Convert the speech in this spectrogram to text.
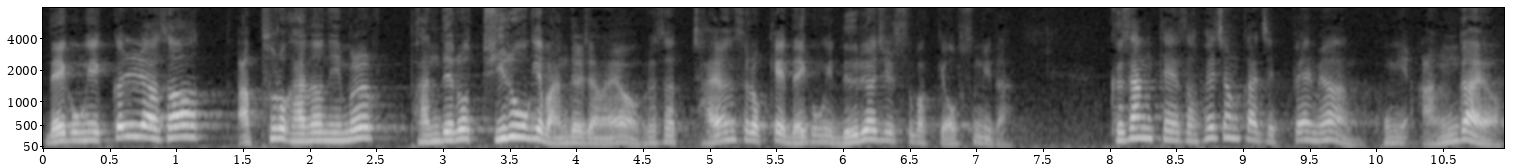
내 공이 끌려서 앞으로 가는 힘을 반대로 뒤로 오게 만들잖아요. 그래서 자연스럽게 내 공이 느려질 수밖에 없습니다. 그 상태에서 회전까지 빼면 공이 안 가요.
